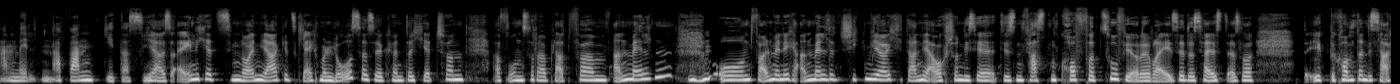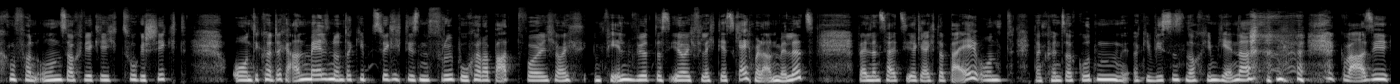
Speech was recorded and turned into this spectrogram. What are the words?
anmelden? Ab wann geht das? Ja, also eigentlich jetzt im neuen Jahr geht's gleich mal los. Also ihr könnt euch jetzt schon auf unserer Plattform anmelden. Mhm. Und vor allem, wenn ihr euch anmeldet, schicken wir euch dann ja auch schon diese, diesen Fastenkoffer zu für eure Reise. Das heißt also, ihr bekommt dann die Sachen von uns auch wirklich zugeschickt. Und ihr könnt euch anmelden und da gibt's wirklich diesen Frühbucherrabatt, wo ich euch empfehlen würde, dass ihr euch vielleicht jetzt gleich mal anmeldet, weil dann seid ihr gleich dabei und dann könnt ihr auch guten Gewissens noch im Jänner quasi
